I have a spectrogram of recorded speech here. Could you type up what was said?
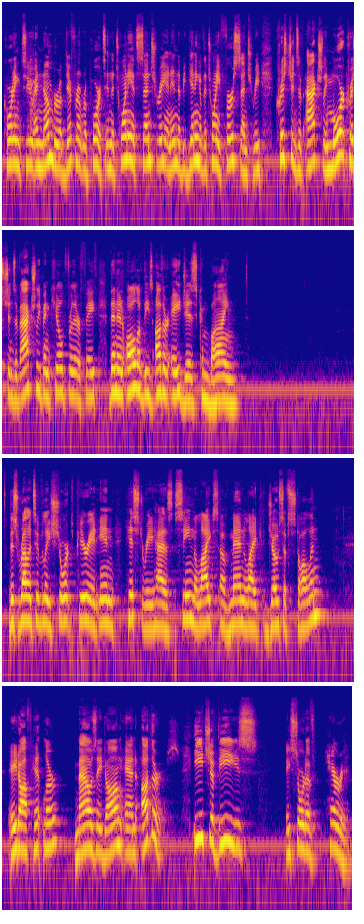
according to a number of different reports, in the 20th century and in the beginning of the 21st century, Christians have actually, more Christians have actually been killed for their faith than in all of these other ages combined. This relatively short period in history has seen the likes of men like Joseph Stalin, Adolf Hitler, Mao Zedong, and others. Each of these a sort of Herod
